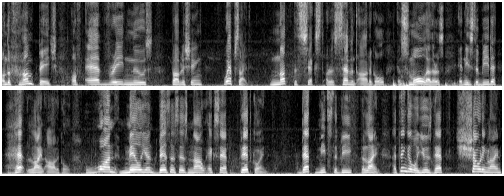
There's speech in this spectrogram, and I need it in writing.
on the front page of every news publishing website not the sixth or the seventh article in small letters. It needs to be the headline article. One million businesses now accept Bitcoin. That needs to be the line. I think I will use that shouting line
